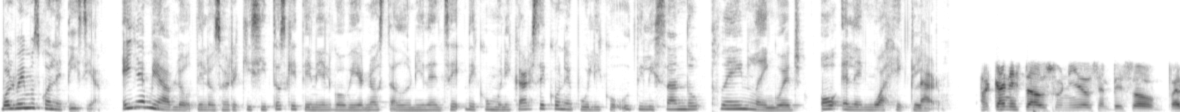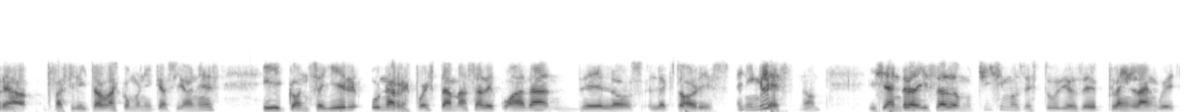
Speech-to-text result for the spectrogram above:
Volvemos con Leticia. Ella me habló de los requisitos que tiene el gobierno estadounidense de comunicarse con el público utilizando plain language o el lenguaje claro. Acá en Estados Unidos empezó para facilitar las comunicaciones y conseguir una respuesta más adecuada de los lectores en inglés, ¿no? Y se han realizado muchísimos estudios de plain language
